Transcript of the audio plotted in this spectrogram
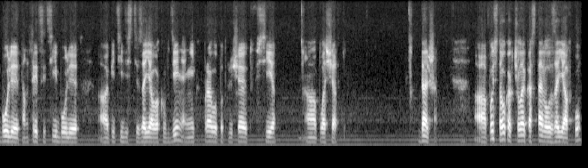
более там, 30, более 50 э, заявок в день, они, как правило, подключают все э, площадки. Дальше. А, после того, как человек оставил заявку,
